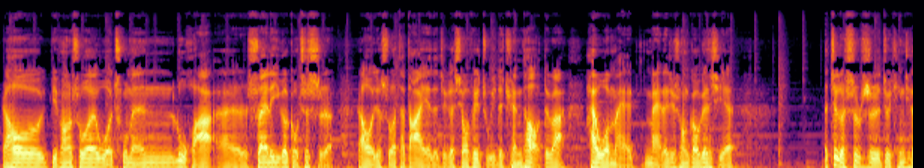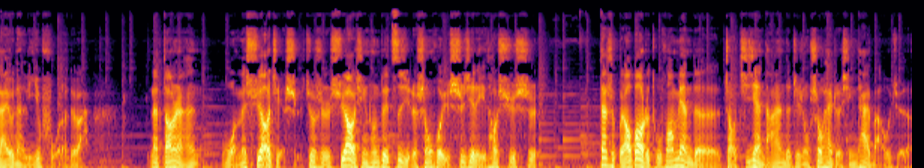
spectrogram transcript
然后比方说我出门路滑，呃，摔了一个狗吃屎，然后我就说他大爷的这个消费主义的圈套，对吧？害我买买了这双高跟鞋，这个是不是就听起来有点离谱了，对吧？那当然，我们需要解释，就是需要形成对自己的生活与世界的一套叙事，但是不要抱着图方面的找极简答案的这种受害者心态吧。我觉得，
